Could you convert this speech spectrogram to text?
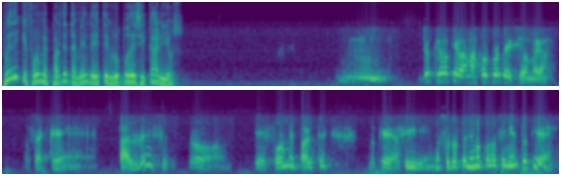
puede que forme parte también de este grupo de sicarios? Mm, yo creo que va más por protección, ¿verdad? O sea que tal vez pero que forme parte, lo que así nosotros tenemos conocimiento que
